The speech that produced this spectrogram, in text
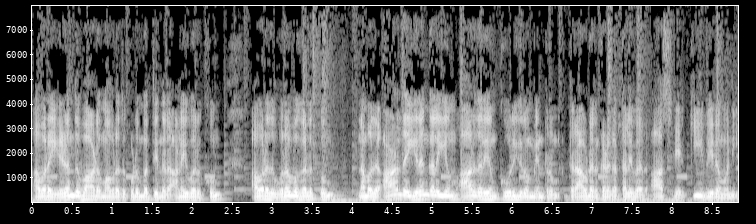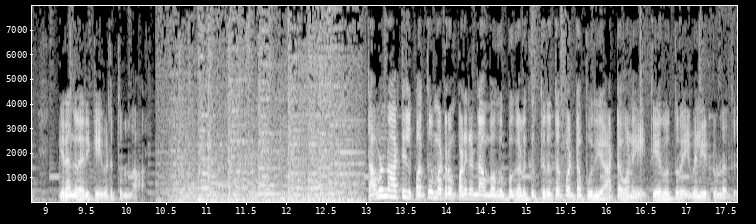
அவரை இழந்து வாடும் அவரது குடும்பத்தினர் அனைவருக்கும் அவரது உறவுகளுக்கும் நமது ஆழ்ந்த இரங்கலையும் ஆறுதலையும் கூறுகிறோம் என்றும் திராவிடர் கழக தலைவர் ஆசிரியர் கி வீரமணி இரங்கல் அறிக்கை விடுத்துள்ளார். தமிழ்நாட்டில் பத்து மற்றும் பனிரெண்டாம் வகுப்புகளுக்கு திருத்தப்பட்ட புதிய அட்டவணையை தேர்வுத்துறை வெளியிட்டுள்ளது.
